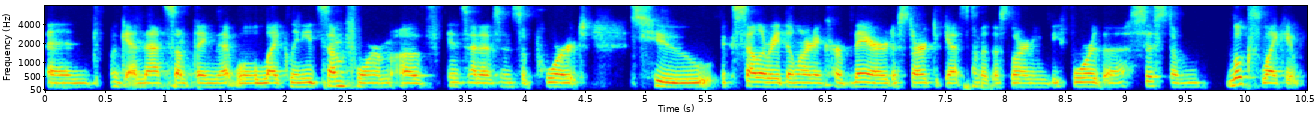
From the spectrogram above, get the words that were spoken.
And again, that's something that will likely need some form of incentives and support to accelerate the learning curve there to start to get some of this learning before the system looks like it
